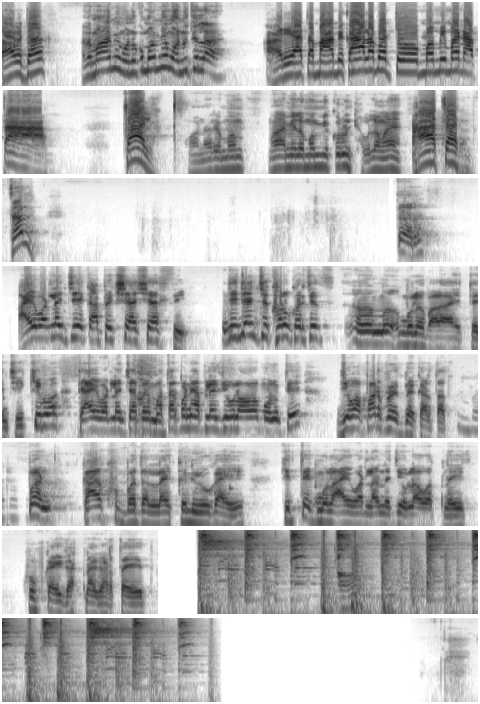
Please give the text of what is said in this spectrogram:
काय होतं? आता मग आम्ही म्हणू का? मम्मी म्हणू तिला. अरे आता मग आम्ही कायला म्हणतो? मम्मी म्हण आता. चाल. होणार मग मामीला मम्मी करून ठेवलं माय. हा चल. चल. तर आई वडिलांची एक अपेक्षा अशी असते म्हणजे ज्यांचे खरोखरचेच अं, म- मुलं बाळं आहेत त्यांची किंवा त्या आई वडिलांच्या म्हातारपणे आपल्याला जीव लावा म्हणून ते जीवापार प्रयत्न करतात. पण काळ खूप बदललाय कलियुग आहे. कित्येक मुलं आई वडिलांना जीव लावत नाहीत. खूप काही घटना घडतायत.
